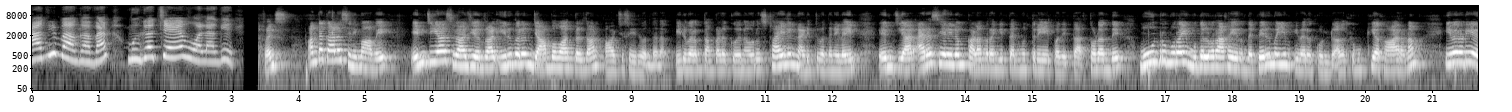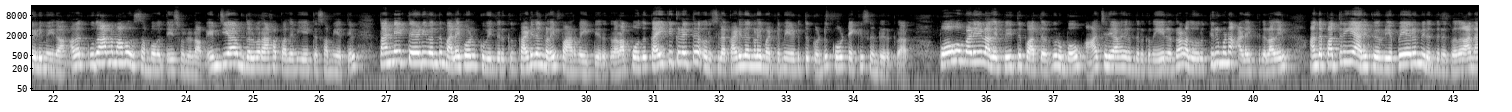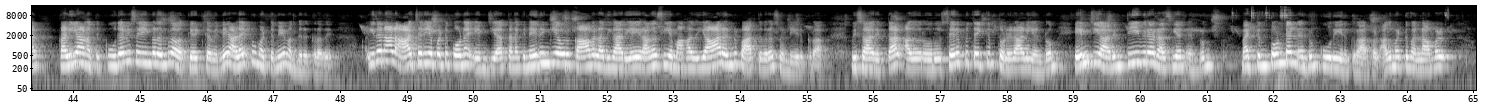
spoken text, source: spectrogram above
ஆதி பகவான் முகச்சே உலகு ஃப்ரெண்ட்ஸ் அந்த கால சினிமாவை எம்ஜிஆர் சிவாஜி என்றால் இருவரும் ஜாம்பவான்கள் தான் ஆட்சி செய்து வந்தனர். இருவரும் தங்களுக்கு என ஒரு ஸ்டைலில் நடித்து வந்த நிலையில் எம்ஜிஆர் அரசியலிலும் களமிறங்கி தன் முத்திரையை பதித்தார். தொடர்ந்து மூன்று முறை முதல்வராக இருந்த பெருமையும் இவருக்கு உண்டு. அதற்கு முக்கிய காரணம் இவருடைய எளிமைதான். அதற்கு உதாரணமாக ஒரு சம்பவத்தை சொல்லலாம். எம்ஜிஆர் முதல்வராக பதவியேற்ற சமயத்தில் தன்னை தேடி வந்து மலைபோல் குவிந்திருக்கும் கடிதங்களை பார்வையிட்டு இருக்கிறார் அப்போது கைக்கு கிடைத்த ஒரு சில கடிதங்களை மட்டுமே எடுத்துக்கொண்டு கோட்டைக்கு சென்றிருக்கிறார். போகும் வழியில் அதை பிரித்து பார்த்தவருக்கு ரொம்பவும் ஆச்சரியாக இருந்திருக்கிறது. ஏனென்றால் அது ஒரு திருமண அழைப்புதல் அதில் அந்த பத்திரிகை அனுப்பியவருடைய பெயரும் இருந்திருக்கிறது. ஆனால் கல்யாணத்துக்கு உதவி செய்யுங்கள் என்று அவர் கேட்கவில்லை. அழைப்பு மட்டுமே வந்திருக்கிறது. இதனால் ஆச்சரியப்பட்டு போன எம்ஜிஆர் தனக்கு நெருங்கிய ஒரு காவல் அதிகாரியை ரகசியமாக அது யார் என்று பார்த்து வர சொல்லியிருக்கிறார். விசாரித்தால் அவர் ஒரு செருப்பு தைக்கும் தொழிலாளி என்றும் எம்ஜிஆரின் தீவிர ரசிகன் என்றும் மற்றும் தொண்டன் என்றும் கூறியிருக்கிறார்கள். அது மட்டுமல்லாமல்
